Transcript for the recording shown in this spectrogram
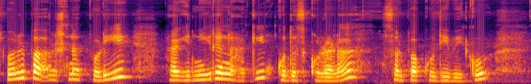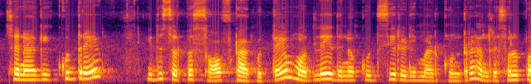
ಸ್ವಲ್ಪ ಅರಿಶಿನದ ಪುಡಿ, ಹಾಗೆ ನೀರನ್ನು ಹಾಕಿ ಕುದಿಸ್ಕೊಳ್ಳೋಣ. ಸ್ವಲ್ಪ ಕುದಿಬೇಕು. ಚೆನ್ನಾಗಿ ಕುದ್ರೆ ಇದು ಸ್ವಲ್ಪ ಸಾಫ್ಟ್ ಆಗುತ್ತೆ. ಮೊದಲೇ ಇದನ್ನು ಕುದಿಸಿ ರೆಡಿ ಮಾಡಿಕೊಂಡ್ರೆ, ಅಂದರೆ ಸ್ವಲ್ಪ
